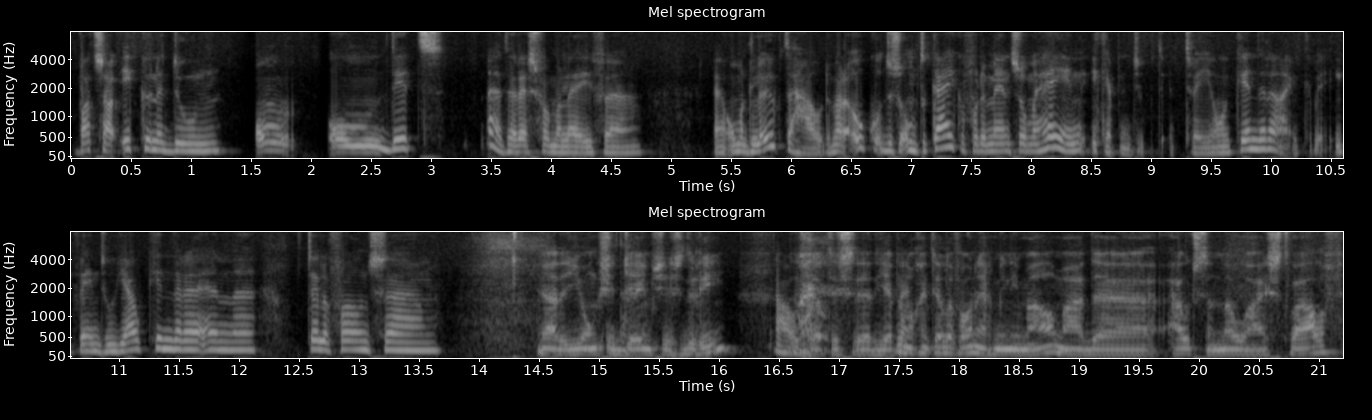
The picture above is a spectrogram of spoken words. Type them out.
Wat zou ik kunnen doen om, om dit nou, de rest van mijn leven, eh, om het leuk te houden. Maar ook dus om te kijken voor de mensen om me heen. Ik heb natuurlijk twee jonge kinderen. Ik, weet- ik weet niet hoe jouw kinderen en eh, telefoons... eh, Ja, de jongste James is drie. oh. Dus dat is, eh, die hebben Nee. nog geen telefoon, echt minimaal. Maar de oudste Noah is 12.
